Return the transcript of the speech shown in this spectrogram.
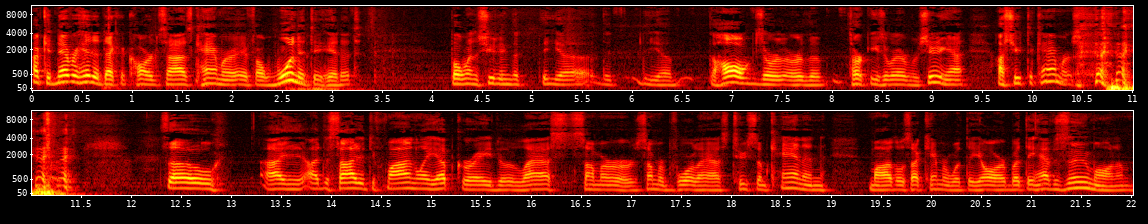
I could never hit a deck of card size camera if I wanted to hit it. But when shooting the the uh, the the, uh, the hogs or, or the turkeys or whatever we're shooting at, I shoot the cameras. so I I decided to finally upgrade uh, last summer or summer before last to some Canon models. I can't remember what they are, but they have zoom on them.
